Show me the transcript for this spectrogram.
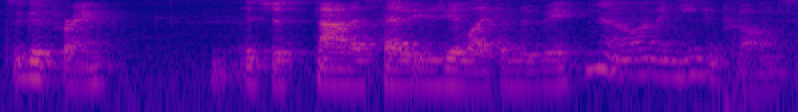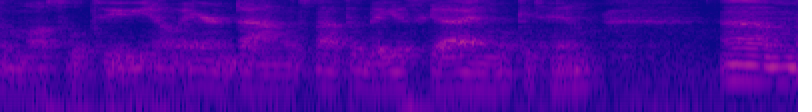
It's a good frame. It's just not as heavy as you'd like him to be. No, I mean he can put on some muscle too. You know, Aaron Donald's not the biggest guy, and look at him. Um,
